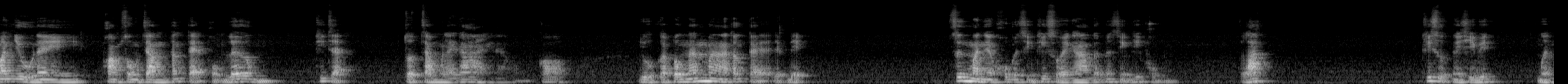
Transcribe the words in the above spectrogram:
มันอยู่ในความทรงจำตั้งแต่ผมเริ่มที่จะจดจำอะไรได้นะผมก็อยู่กับตรงนั้นมาตั้งแต่เด็กๆ ซึ่งมันยังคงเป็นสิ่งที่สวยงามและเป็นสิ่งที่ผมรัก ที่สุดในชีวิตเหมือน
